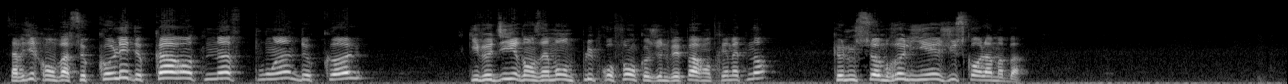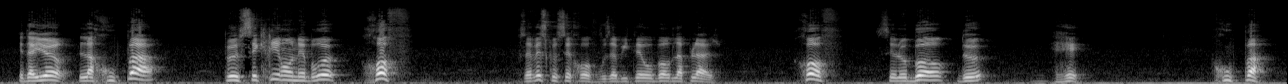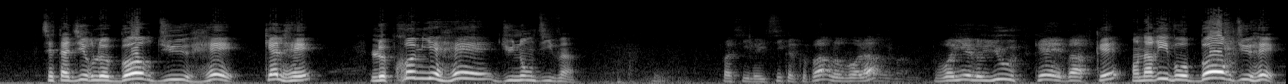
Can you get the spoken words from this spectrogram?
Ça veut dire qu'on va se coller de 49 points de colle, ce qui veut dire dans un monde plus profond que je ne vais pas rentrer maintenant, que nous sommes reliés jusqu'au Lamaba. Et d'ailleurs, la choupa peut s'écrire en hébreu chof. Vous savez ce que c'est chof Vous habitez au bord de la plage. Chof, c'est le bord de he. Choupa, c'est-à-dire le bord du he. Quel he? Le premier he du nom divin. Je ici quelque part, le voilà. Vous voyez le yud, ke, vav, ke. On arrive au bord du he.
